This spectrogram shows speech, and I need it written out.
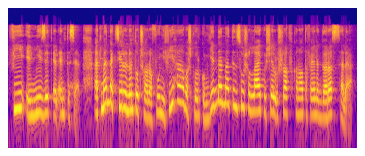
في ميزه الانتساب. أتمنى كتير إن أنتوا تشرفوني فيها. بشكركم جدا. ما تنسوش ال like وال share والإشتراك في القناه وتفعيل الجرس. سلام.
